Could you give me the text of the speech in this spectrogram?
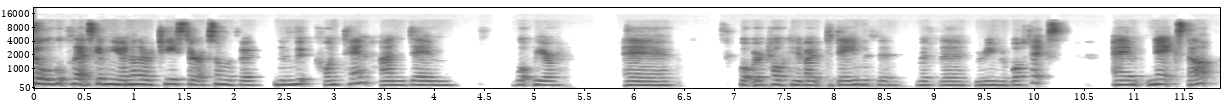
So hopefully that's given you another taster of some of the, the MOOC content and um, what we're uh, what we're talking about today with the with the marine robotics. Um, next up,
